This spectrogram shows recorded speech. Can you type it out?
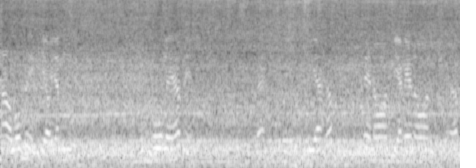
ข้าวล้มนี่เกี่ยวยันคุณโคนเลยครับนี่ เสียครับแน่นอนเสียแน่นอนครับ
